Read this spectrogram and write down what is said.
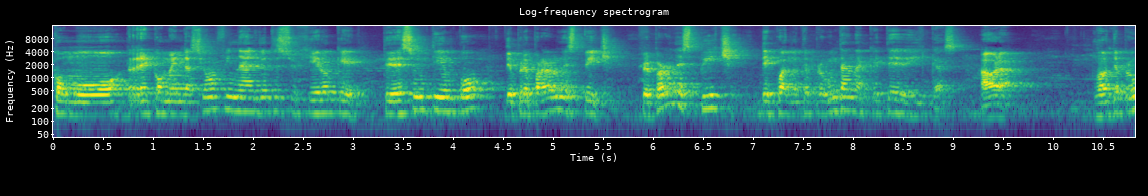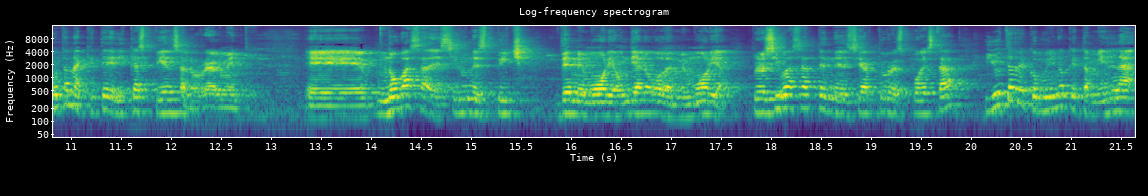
como recomendación final, yo te sugiero que te des un tiempo de preparar un speech. Prepara un speech de cuando te preguntan a qué te dedicas. Ahora, cuando te preguntan a qué te dedicas, piénsalo realmente. Eh, no vas a decir un speech de memoria, un diálogo de memoria, pero sí vas a tendenciar tu respuesta y yo te recomiendo que también la,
